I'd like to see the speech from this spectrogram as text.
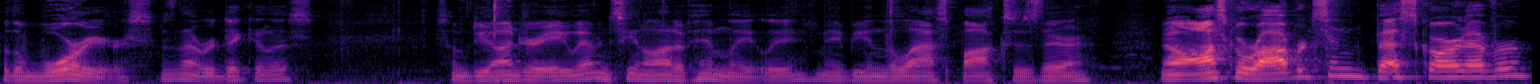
for the Warriors. Isn't that ridiculous? Some DeAndre We haven't seen a lot of him lately. Maybe in the last boxes there. Now, Oscar Robertson, best guard ever.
